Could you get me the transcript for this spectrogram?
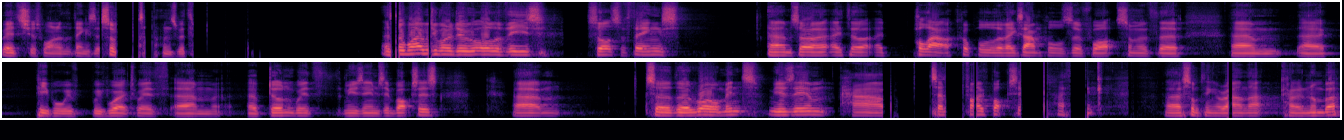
it's just one of the things that sometimes happens with and so why would you want to do all of these sorts of things? Um, so I, I, thought I'd pull out a couple of examples of what some of the um, uh, people we've, we've worked with um, have done with museums in boxes. Um, so the Royal Mint Museum have 75 boxes, I think, uh, something around that kind of number.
